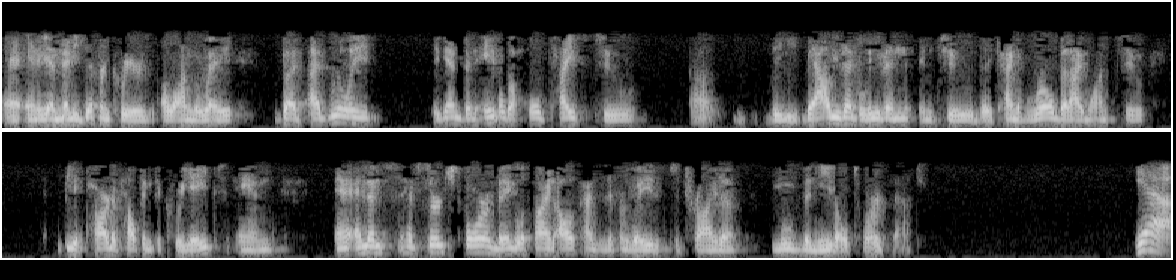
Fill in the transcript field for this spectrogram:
and, again, many different careers along the way. But I've really, again, been able to hold tight to uh, the values I believe in, into the kind of world that I want to be a part of helping to create, and and, and then have searched for and been able to find all kinds of different ways to try to move the needle towards that. Yeah,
